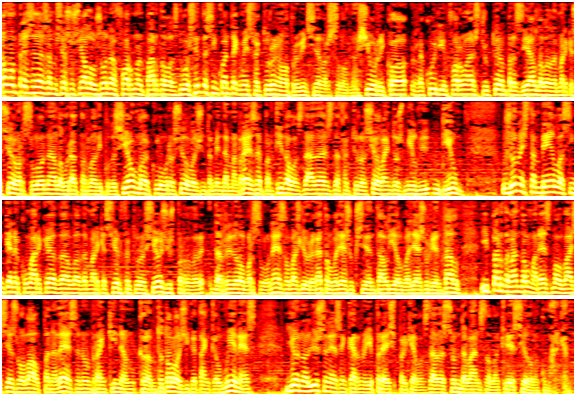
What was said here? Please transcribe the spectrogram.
Nou empreses amb seu social a Osona formen part de les 250 que més facturen a la província de Barcelona. Així ho recull l'informe Estructura Empresarial de la Demarcació de Barcelona elaborat per la Diputació amb la col·laboració de l'Ajuntament de Manresa a partir de les dades de facturació de l'any 2021. Osona és també la cinquena comarca de la demarcació en facturació, just per darrere del Barcelonès, el Baix Llobregat, el Vallès Occidental i el Vallès Oriental, i per davant del Maresme, el Bages o l'Alt Penedès, en un rànquing que amb tota lògica tanca el Moianès, i on el Lluçanès encara no hi apareix perquè les dades són d'abans de la creació de la comarca.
